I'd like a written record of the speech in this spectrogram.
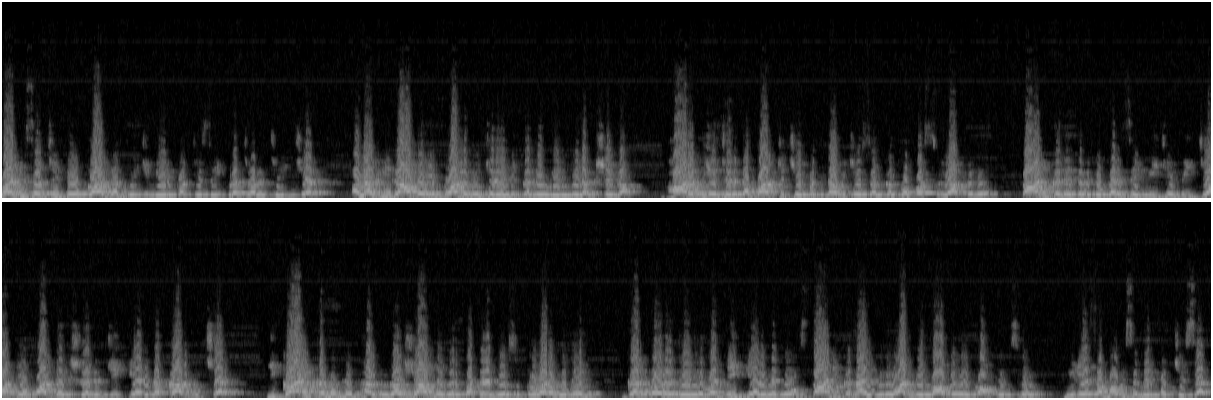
బండి సంజయ్తో కార్నర్ మీటింగ్ ఏర్పాటు చేసి ప్రచారం చేయించారు. అలాగే రాబోయే పార్లమెంటరీ ఎన్నికల్లో గెలిపే లక్ష్యంగా భారతీయ జనతా పార్టీ చేపట్టిన విజయ సంకల్ప బస్సు యాత్రను స్థానిక నేతలతో కలిసి బీజేపీ జాతీయ ఉపాధ్యక్షురాలు జీకే అరుణ ప్రారంభించారు. ఈ కార్యక్రమంలో భాగంగా షాద్ నగర్ పట్టణంలో శుక్రవారం ఉదయం గద్వాల జయజమ్మ డీకే అరుణతో స్థానిక నాయకులు అందే బాబయ్య కాంప్లెక్స్లో మీడియా సమావేశం ఏర్పాటు చేశారు.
